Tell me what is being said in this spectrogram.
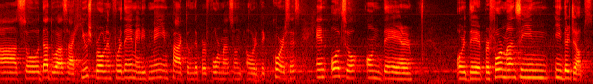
Uh, so that was a huge problem for them and it may impact on the performance on, or the courses and also on their or their performance in, in their jobs.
